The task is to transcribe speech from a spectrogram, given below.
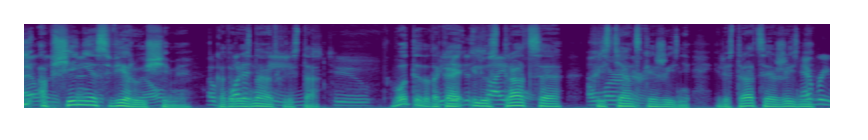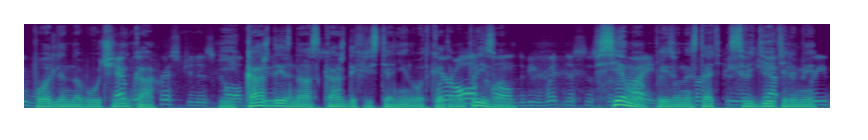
и общение с верующими, которые знают Христа. Вот это такая иллюстрация христианской жизни, иллюстрация жизни подлинного ученика. И каждый из нас, каждый христианин вот к этому призван. Все мы призваны стать свидетелями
